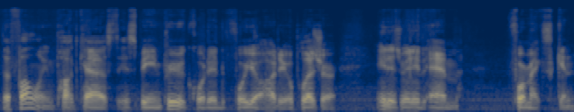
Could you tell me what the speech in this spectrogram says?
The following podcast is being pre recorded for your audio pleasure. It is rated M for Mexican.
